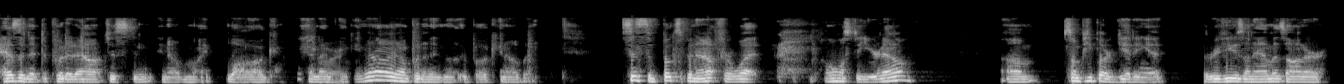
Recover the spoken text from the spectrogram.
hesitant to put it out just in you know my blog, and I'm Sure. thinking, oh, I'll put it in another book, you know. But since the book's been out for what almost a year now, um, some people are getting it. The reviews on Amazon are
